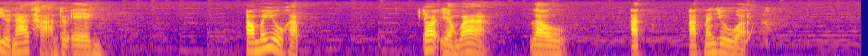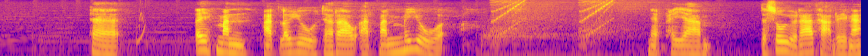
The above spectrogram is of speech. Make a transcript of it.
อยู่หน้าฐานตัวเอง เอาไม่อยู่ครับ ก็อย่างว่าเราอัดอัดมันอยู่อะแต่เอ้ยมันอัดเราอยู่แต่เราอัดมันไม่อยู่อะเนี่ยพยายามจะสู้อยู่หน้าฐานด้วยนะ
